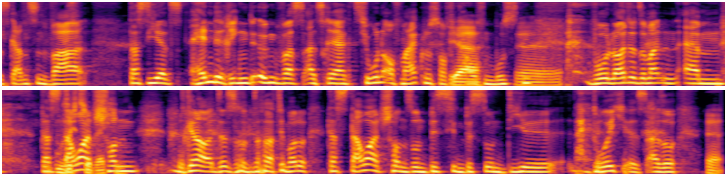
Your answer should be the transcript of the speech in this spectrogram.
des Ganzen war, dass sie jetzt händeringend irgendwas als Reaktion auf Microsoft Ja. kaufen mussten, Ja, ja, wo Leute so meinten, ähm, das dauert schon, genau, das, so nach dem Motto, das dauert schon so ein bisschen, bis so ein Deal durch ist. Also Ja.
